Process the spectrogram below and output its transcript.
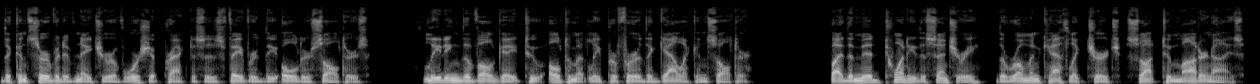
the conservative nature of worship practices favored the older Psalters, leading the Vulgate to ultimately prefer the Gallican Psalter. By the mid-20th century, the Roman Catholic Church sought to modernize,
